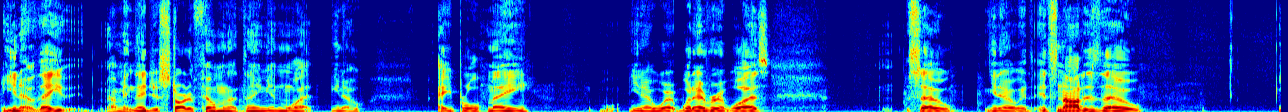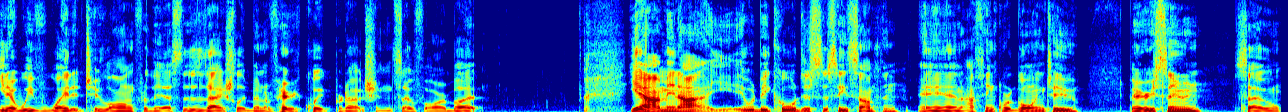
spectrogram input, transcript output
you know, they, I mean, they just started filming the thing in what, you know, April, May, you know, whatever it was. So, you know, it, it's not as though, you know, we've waited too long for this. This has actually been a very quick production so far, but yeah, I mean, I it would be cool just to see something, and I think we're going to very soon. So,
